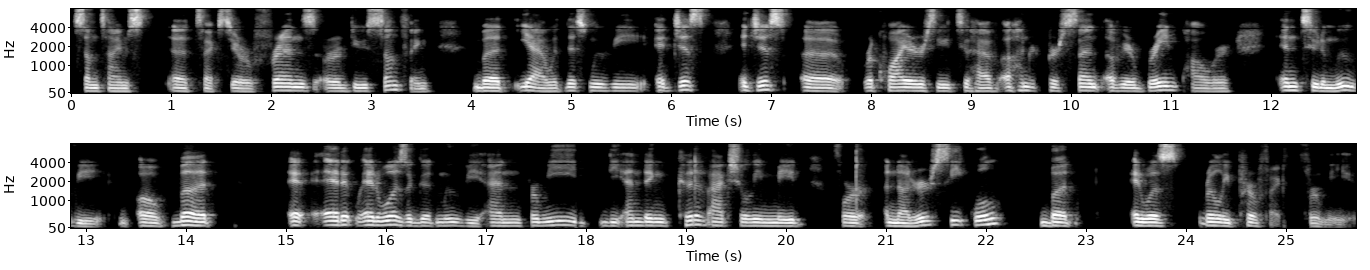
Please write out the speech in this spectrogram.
sometimes uh, text your friends or do something. But yeah with this movie it just it just uh, requires you to have 100% of your brain power into the movie. Oh but it, it it was a good movie. And for me the ending could have actually made for another sequel but it was really perfect for me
